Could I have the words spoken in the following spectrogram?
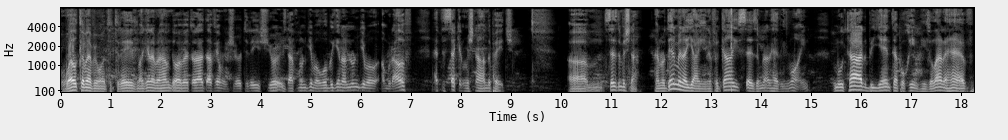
Welcome everyone to today's Magen Abraham Doave Torah Daf Yomi Shur. Today's Shur is Daf Nun Gimel. We'll begin on Nun Gimel Amud Aleph at the second Mishnah on the page. Um, says the Mishnah, Hanoden min yayin. If a guy says, "I'm not having wine," mutar biyen tapuchim. He's allowed to have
